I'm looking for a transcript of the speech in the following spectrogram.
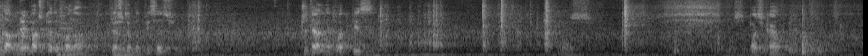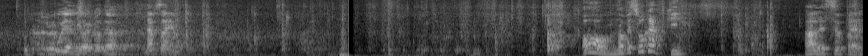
Dzień dobry, paczka do pana. Proszę to podpisać. Czytelny podpis. Proszę. Proszę, paczka. Dziękuję, miłego dnia. Nawzajem. O, nowe słuchawki. Ale super.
